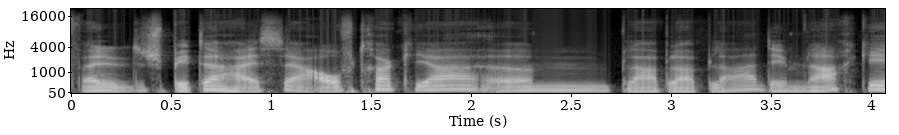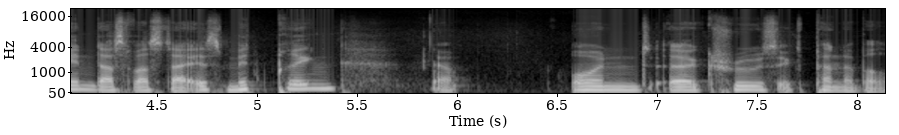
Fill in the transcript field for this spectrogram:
weil später heißt der Auftrag ja, ähm, bla bla bla, dem nachgehen, das was da ist, mitbringen. Ja. Und äh, Cruise expendable.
